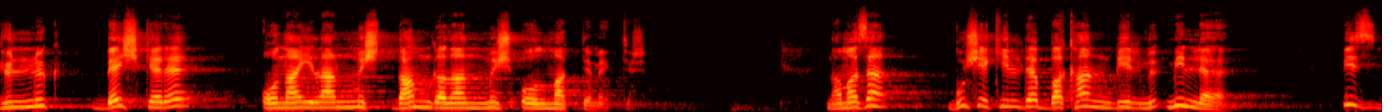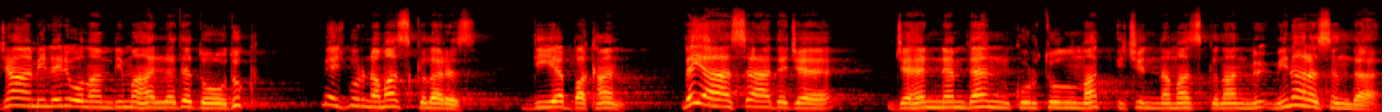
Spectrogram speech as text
günlük beş kere onaylanmış, damgalanmış olmak demektir namaza bu şekilde bakan bir müminle biz camileri olan bir mahallede doğduk mecbur namaz kılarız diye bakan veya sadece cehennemden kurtulmak için namaz kılan mümin arasında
